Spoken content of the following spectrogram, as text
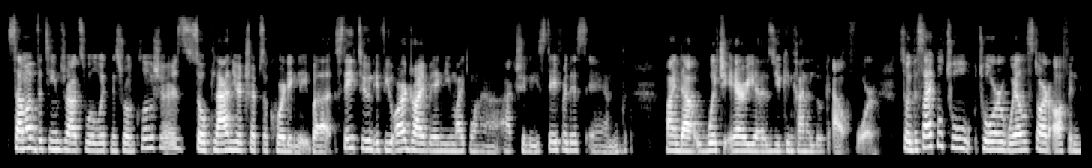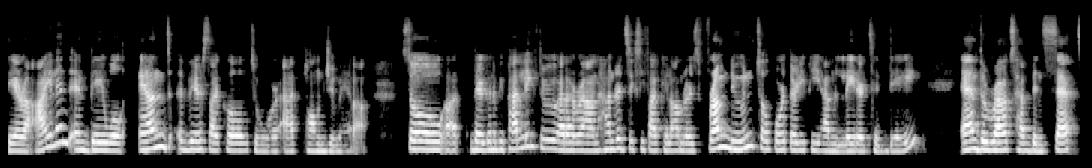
some of the team's routes will witness road closures, so plan your trips accordingly. But stay tuned if you are driving, you might want to actually stay for this and find out which areas you can kind of look out for. So the cycle tour will start off in Deira Island and they will end their cycle tour at Palm Jumeirah. So uh, they're going to be paddling through at around 165 kilometers from noon till 4:30 p.m. later today. And the routes have been set,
